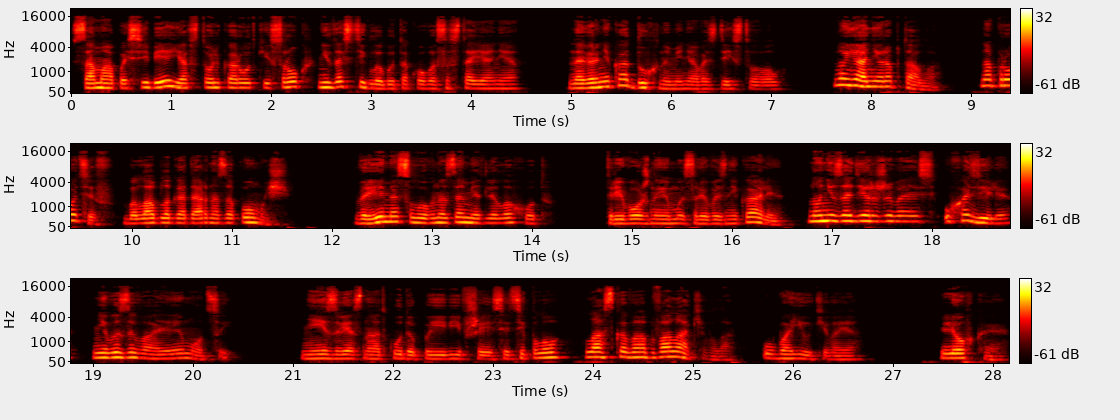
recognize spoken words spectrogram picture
Сама по себе я в столь короткий срок не достигла бы такого состояния. Наверняка дух на меня воздействовал. Но я не роптала. Напротив, была благодарна за помощь. Время словно замедлило ход. Тревожные мысли возникали, но, не задерживаясь, уходили, не вызывая эмоций. Неизвестно откуда появившееся тепло ласково обволакивало, убаюкивая. Легкое,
